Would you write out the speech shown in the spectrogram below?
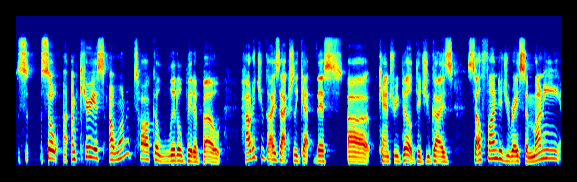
So, so i'm curious i want to talk a little bit about how did you guys actually get this uh, Kantree built? Did you guys self fund? Did you raise some money?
